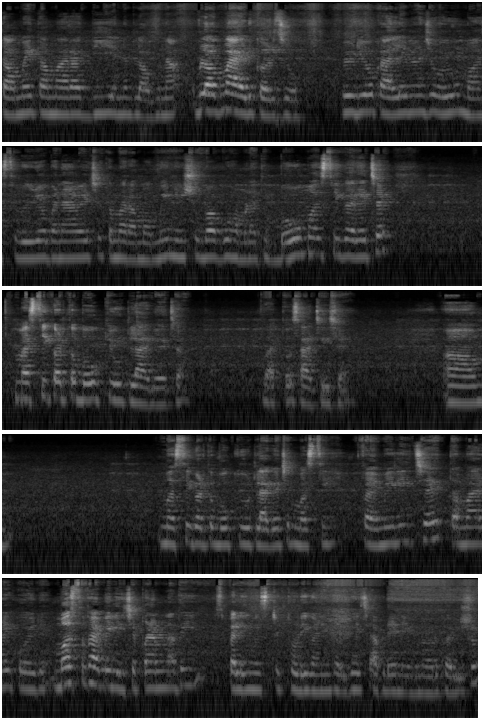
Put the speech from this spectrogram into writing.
તમે તમારા દી અને બ્લોગના બ્લોગમાં એડ કરજો. વીડિયો કાલે મેં જોયું, મસ્ત વીડિયો બનાવે છે. તમારા મમ્મી નિશુબાબુ હમણાંથી બહુ મસ્તી કરે છે. મસ્તી કરતો બહુ ક્યુટ લાગે છે. વાત તો સાચી છે. મસ્તી કરતો બહુ ક્યુટ લાગે છે. મસ્તી ફેમિલી છે તમારી કોઈ મસ્ત ફેમિલી છે, પણ એમનાથી સ્પેલિંગ મિસ્ટેક થોડી ઘણી થઈ ગઈ છે. આપણે એને ઇગ્નોર કરીશું.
